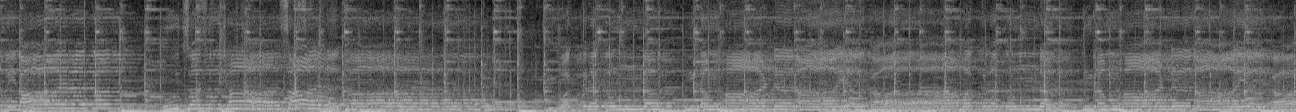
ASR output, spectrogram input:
विदारका वक्रतुण्ड ब्रह्माण्ड नायका. वक्रतुण्ड ब्रह्माण्ड नायका.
